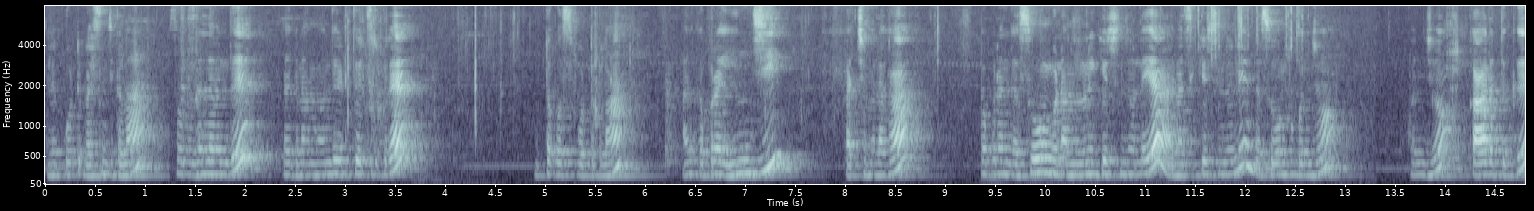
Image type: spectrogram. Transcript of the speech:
இதில் போட்டு பிசைஞ்சுக்கலாம். ஸோ முதல்ல வந்து அதுக்கு நம்ம வந்து எடுத்து வச்சுருக்கிற முட்டைக்கோஸ் போட்டுக்கலாம். அதுக்கப்புறம் இஞ்சி பச்சை மிளகாய் அதுக்கப்புறம் இந்த சோம்பு நம்ம நுணுக்கி வச்சுருந்தோம் இல்லையா? நசுக்கி வச்சுருந்தோம் இல்லையா? இந்த சோம்பு கொஞ்சம் கொஞ்சம் காரத்துக்கு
